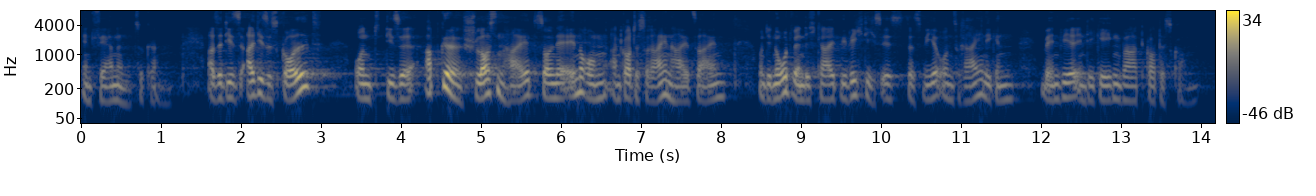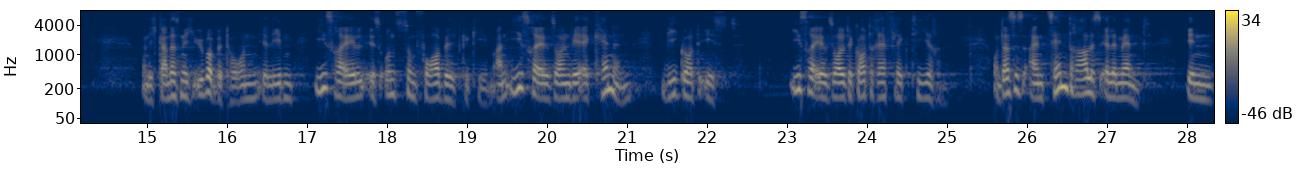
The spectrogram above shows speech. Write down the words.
entfernen zu können. Also dieses, all dieses Gold und diese Abgeschlossenheit soll eine Erinnerung an Gottes Reinheit sein und die Notwendigkeit, wie wichtig es ist, dass wir uns reinigen, wenn wir in die Gegenwart Gottes kommen. Und ich kann das nicht überbetonen, ihr Lieben, Israel ist uns zum Vorbild gegeben. An Israel sollen wir erkennen, wie Gott ist. Israel sollte Gott reflektieren. Und das ist ein zentrales Element in,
